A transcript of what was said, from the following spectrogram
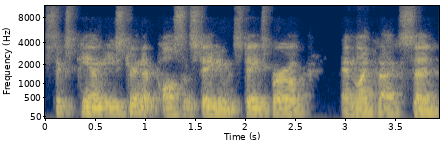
6 p.m. Eastern at Paulson Stadium in Statesboro. And like I said,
